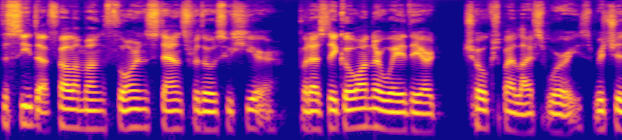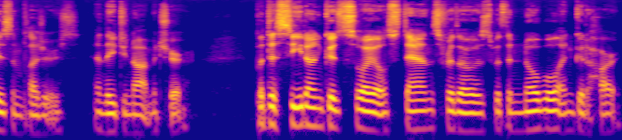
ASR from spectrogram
The seed that fell among thorns stands for those who hear, but as they go on their way, they are choked by life's worries, riches, and pleasures, and they do not mature. But the seed on good soil stands for those with a noble and good heart,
